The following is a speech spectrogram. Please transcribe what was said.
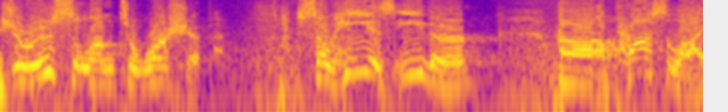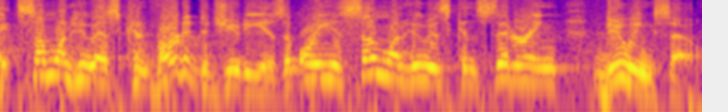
Jerusalem to worship. So he is either uh, a proselyte, someone who has converted to Judaism, or he is someone who is considering doing so.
